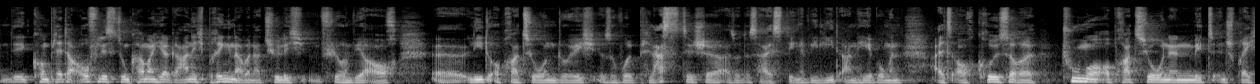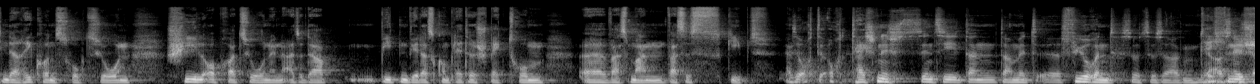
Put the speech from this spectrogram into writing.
die komplette Auflistung kann man hier gar nicht bringen, aber natürlich führen wir auch äh, Lidoperationen durch, sowohl plastische, also das heißt Dinge wie Lidanhebungen, als auch größere Tumoroperationen mit entsprechender Rekonstruktion, Schieloperationen. Also da bieten wir das komplette Spektrum, äh, was man, was es gibt. Also auch, auch technisch sind Sie dann damit äh, führend sozusagen technisch,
